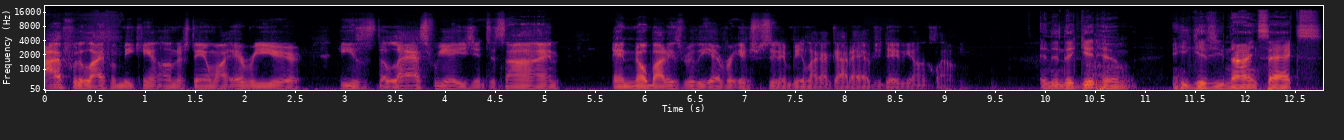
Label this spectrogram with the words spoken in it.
I, for the life of me, can't understand why every year He's the last free agent to sign, and nobody's really ever interested in being like, I gotta have Jadeveon Clowney. And then they get him, Um, and he gives you nine sacks.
